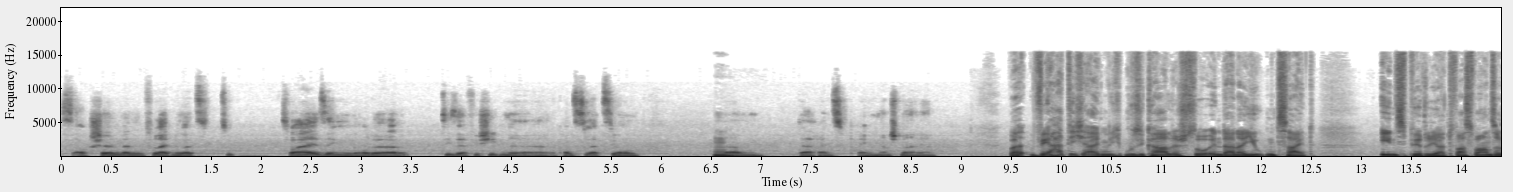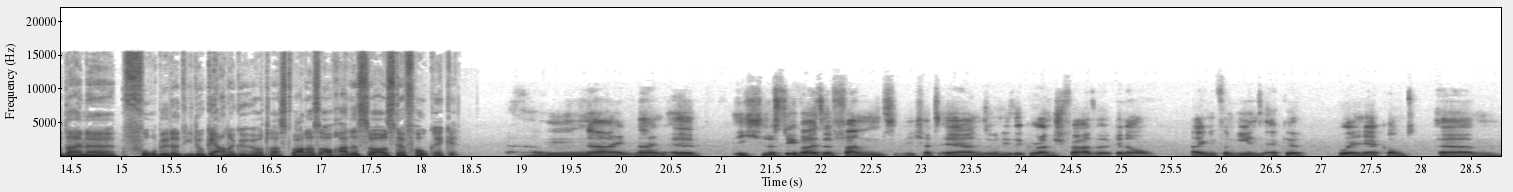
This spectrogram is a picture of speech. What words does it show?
ist es auch schön, wenn vielleicht nur zu zwei singen oder diese verschiedenen Konstellationen hm. ähm, da reinzubringen. Manchmal, ja. Wer hat dich eigentlich musikalisch so in deiner Jugendzeit inspiriert? Was waren so deine Vorbilder, die du gerne gehört hast? War das auch alles so aus der Folk-Ecke? Ähm, nein, nein. Äh, ich lustigerweise fand, ich hatte eher so diese Grunge-Phase, genau, eigentlich von Ians Ecke, wo er herkommt. Ähm,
